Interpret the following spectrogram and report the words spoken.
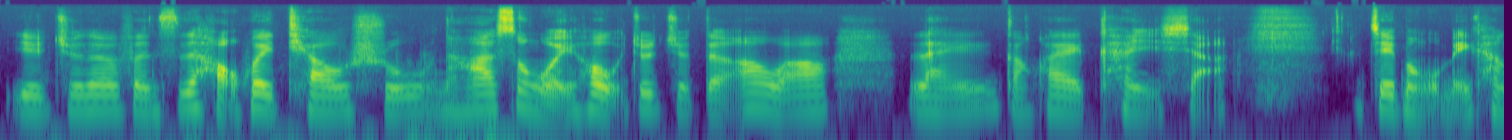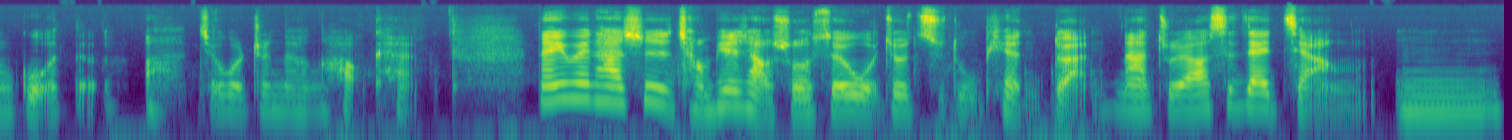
也觉得粉丝好会挑书，然后他送我以后，我就觉得啊，我要来赶快看一下这本我没看过的啊，结果真的很好看。那因为它是长篇小说，所以我就只读片段。那主要是在讲，嗯，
